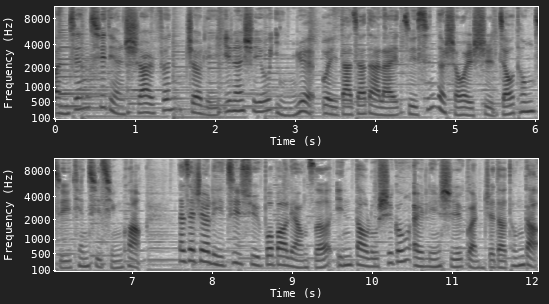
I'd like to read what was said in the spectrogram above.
晚间七点十二分，这里依然是由影月为大家带来最新的首尔市交通及天气情况。那在这里继续播报两则因道路施工而临时管制的通告。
